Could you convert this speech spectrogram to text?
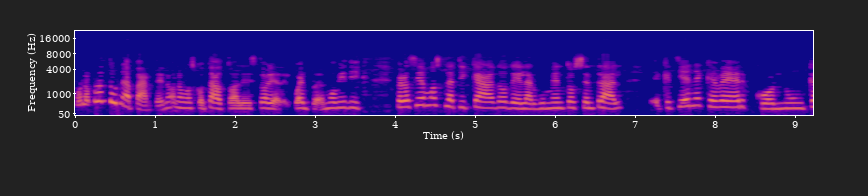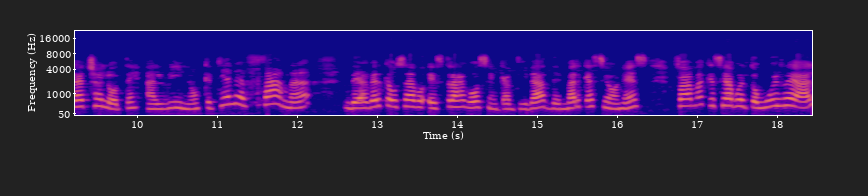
por lo pronto una parte, ¿no? No hemos contado toda la historia del cuento de Moby Dick, pero sí hemos platicado del argumento central eh, que tiene que ver con un cachalote albino que tiene fama de haber causado estragos en cantidad de embarcaciones, fama que se ha vuelto muy real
